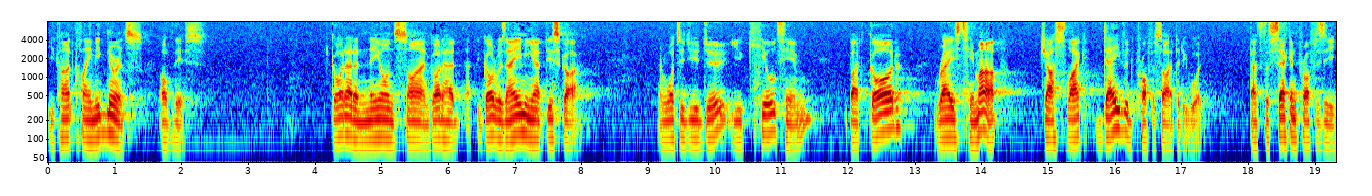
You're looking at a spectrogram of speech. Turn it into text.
You can't claim ignorance of this. God had a neon sign. God, had, God was aiming at this guy. And what did you do? You killed him, but God raised him up just like David prophesied that he would. That's the second prophecy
